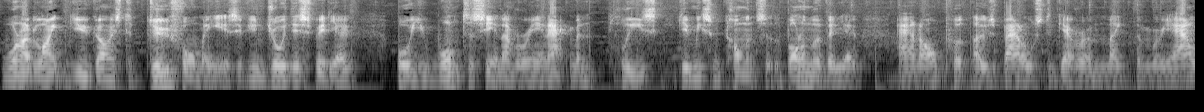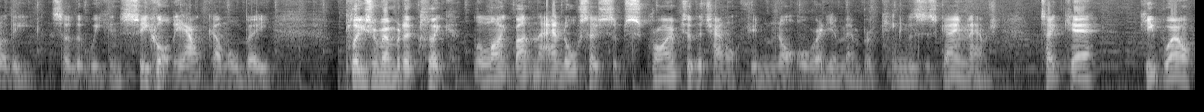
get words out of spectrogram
What I'd like you guys to do for me is if you enjoyed this video, or you want to see another reenactment, please give me some comments at the bottom of the video and I'll put those battles together and make them reality so that we can see what the outcome will be. Please remember to click the like button and also subscribe to the channel if you're not already a member of King Lizzard's Game Lounge. Take care, keep well,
